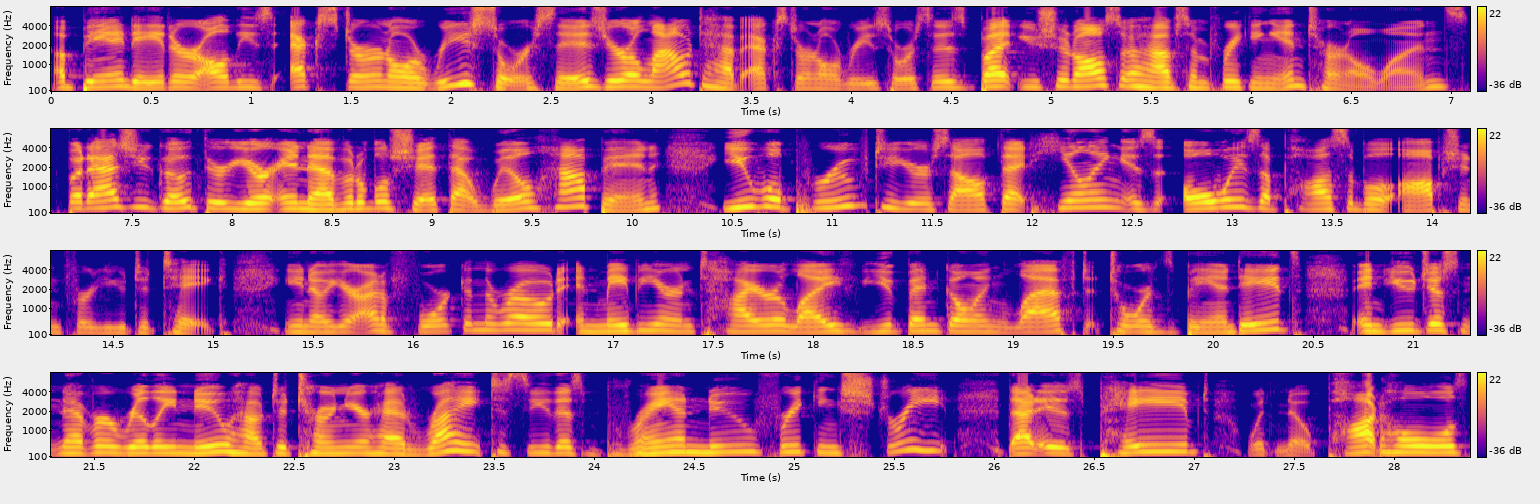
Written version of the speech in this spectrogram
a band aid or all these external resources. You're allowed to have external resources, but you should also have some freaking internal ones. But as you go through your inevitable shit that will happen, you will prove to yourself that healing is always a possible option for you to take. You know, you're at a fork in the road, and maybe your entire life you've been going left towards band aids and you just never really knew how to turn your head right to see this brand new freaking street that is paved with no potholes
